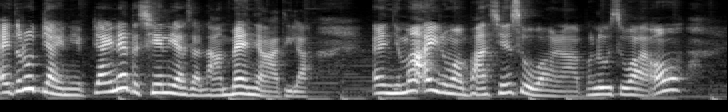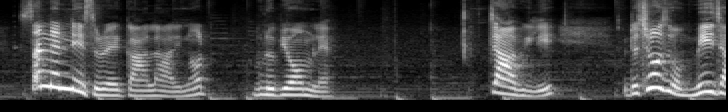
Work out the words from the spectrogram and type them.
အဲ့တို့ပြိုင်နေပြိုင်တဲ့တချင်းလေးကဆိုလာမဲ့ညာသီလားအဲ့ညီမအဲ့တော့မှဘာချင်းဆိုရတာဘလို့ဆိုရအော်12နှစ်ဆိုတဲ့ကာလလीနော်ဘယ်လိုပြောမလဲကြပြီလေတချို့ဆိုမေ့ကြ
